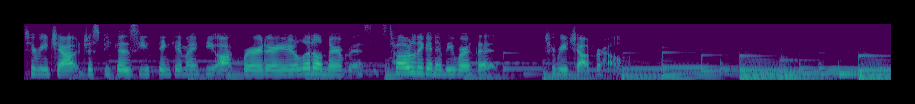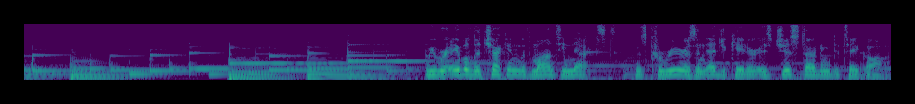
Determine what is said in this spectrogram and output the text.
to reach out just because you think it might be awkward or you're a little nervous. It's totally going to be worth it to reach out for help. We were able to check in with Monty next, whose career as an educator is just starting to take off.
